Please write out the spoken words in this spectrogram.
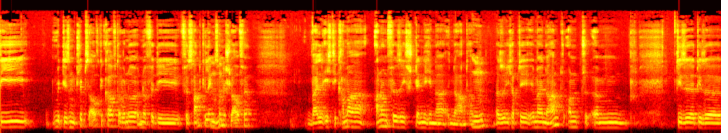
die mit diesen Clips auch gekauft, aber nur, nur für die, fürs Handgelenk mhm. so eine Schlaufe, weil ich die Kamera an und für sich ständig in der, in der Hand habe. Mhm. Also ich habe die immer in der Hand und ähm, diese, diese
